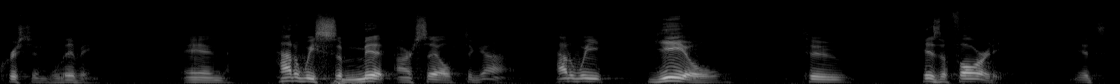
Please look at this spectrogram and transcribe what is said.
Christian living. And how do we submit ourselves to God? How do we yield to His authority? It's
